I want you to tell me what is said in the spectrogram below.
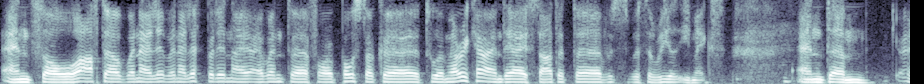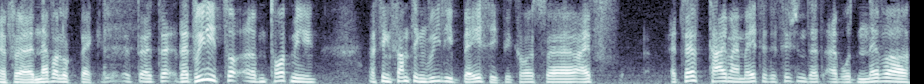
And so after when I le- when I left Berlin, I, I went uh, for a postdoc to America, and there I started with with the real Emacs, and um, I've never looked back. That, that, that really um, taught me, I think, something really basic because I've at that time I made the decision that I would never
